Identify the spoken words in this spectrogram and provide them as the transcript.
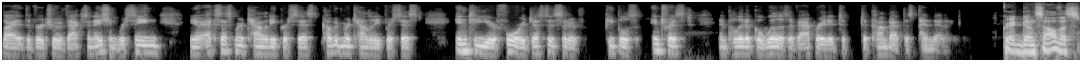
by the virtue of vaccination. We're seeing, you know, excess mortality persist, COVID mortality persist into year four, just as sort of people's interest and political will has evaporated to, to combat this pandemic. Gregg Gonsalves,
